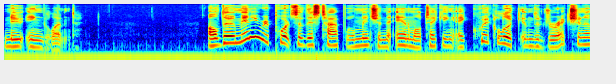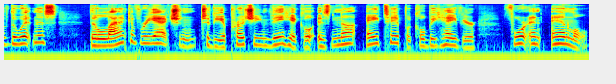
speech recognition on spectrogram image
New England. Although many reports of this type will mention the animal taking a quick look in the direction of the witness, the lack of reaction to the approaching vehicle is not atypical behavior for an animal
